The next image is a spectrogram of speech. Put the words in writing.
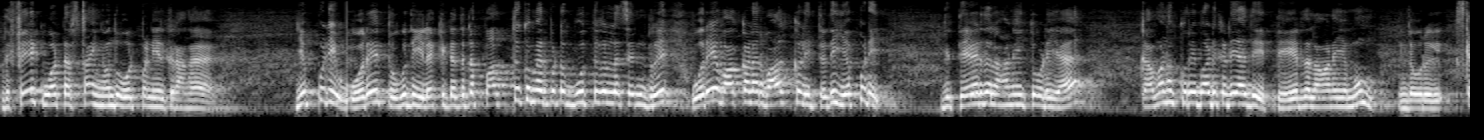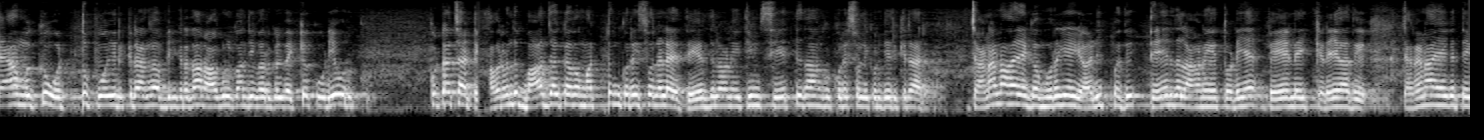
இந்த ஃபேக் ஓட்டர்ஸ் தான் இங்கே வந்து ஓட் பண்ணியிருக்கிறாங்க. எப்படி ஒரே தொகுதியில் கிட்டத்தட்ட பத்துக்கும் மேற்பட்ட பூத்துகளில் சென்று ஒரே வாக்காளர் வாக்களித்தது எப்படி? இது தேர்தல் ஆணையத்துடைய கவனக்குறைபாடு கிடையாது. தேர்தல் ஆணையமும் இந்த ஒரு ஸ்கேமுக்கு ஒத்து போயிருக்கிறாங்க அப்படிங்கிறதா ராகுல் காந்தி அவர்கள் வைக்கக்கூடிய ஒரு குற்றச்சாட்டு. அவர் வந்து பாஜகவை மட்டும் குறை சொல்லலை தேர்தல் ஆணையத்தையும் சேர்த்து தான் அங்கு குறை சொல்லி கொண்டிருக்கிறார். ஜனநாயக முறையை அழிப்பது தேர்தல் ஆணையத்துடைய வேலை கிடையாது. ஜனநாயகத்தை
